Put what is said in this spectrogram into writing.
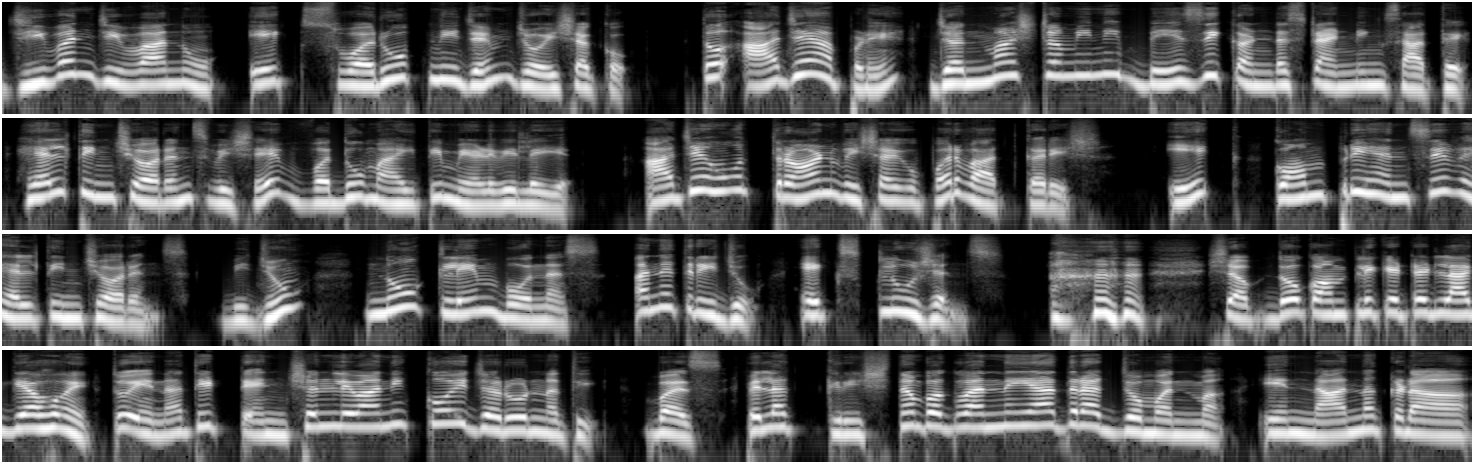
જીવન જીવવાનું એક સ્વરૂપની જેમ જોઈ શકો. તો આજે આપણે જન્માષ્ટમીની બેઝિક અન્ડરસ્ટેન્ડિંગ સાથે હેલ્થ ઇન્સ્યોરન્સ વિશે વધુ માહિતી મેળવી લઈએ. આજે હું ત્રણ વિષય ઉપર વાત કરીશ. એક કોમ્પ્રિહેન્સિવ હેલ્થ ઇન્સ્યોરન્સ બીજું નો ક્લેમ બોનસ અને ત્રીજું એક્સક્લુઝન્સ શબ્દો કોમ્પ્લિકેટેડ લાગ્યા હોય તો એનાથી ટેન્શન લેવાની કોઈ જરૂર નથી. બસ, પેલા કૃષ્ણ ભગવાનને યાદ રાખજો મનમાં. એ નાનકડા,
